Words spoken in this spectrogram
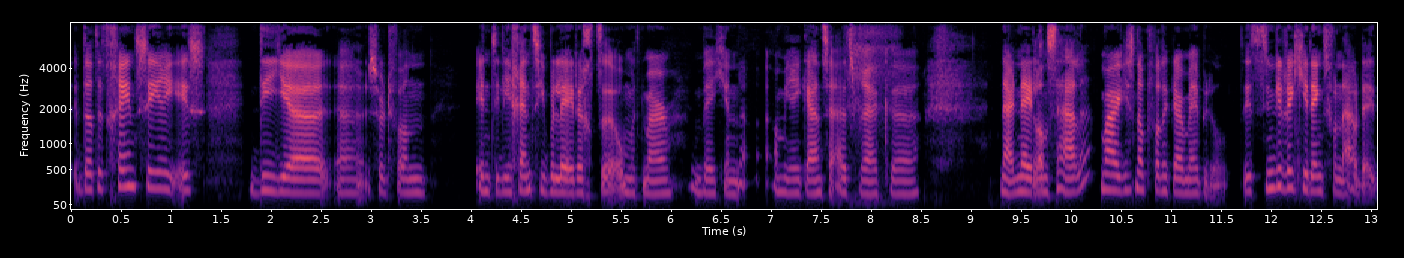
dat het geen serie is die je een soort van intelligentie beledigt, om het maar een beetje een Amerikaanse uitspraak naar het Nederlands te halen. Maar je snapt wat ik daarmee bedoel. Het is niet dat je denkt van nou,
